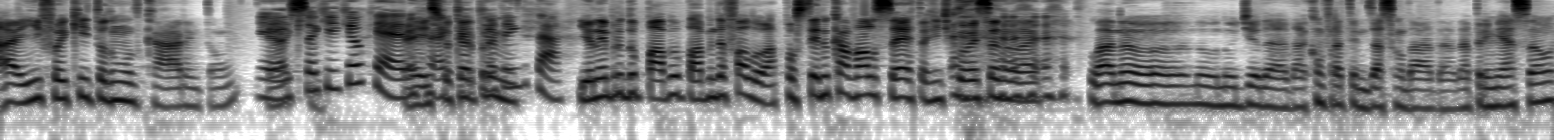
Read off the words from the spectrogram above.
Aí foi que todo mundo, cara, então. É, é isso aqui. aqui. que eu quero. É isso que eu quero que pra eu mim. Tá. E eu lembro do Pablo, o Pablo ainda falou: apostei no cavalo certo. A gente conversando lá, lá no, no, no, dia da, da confraternização da, da, da, premiação.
